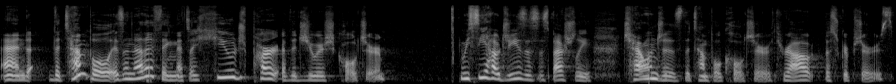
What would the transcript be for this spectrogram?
And the temple is another thing that's a huge part of the Jewish culture. We see how Jesus, especially, challenges the temple culture throughout the scriptures.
